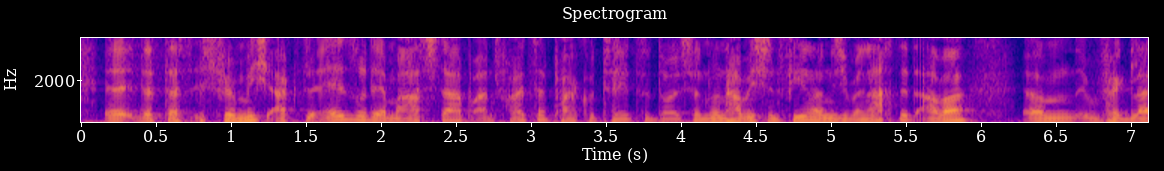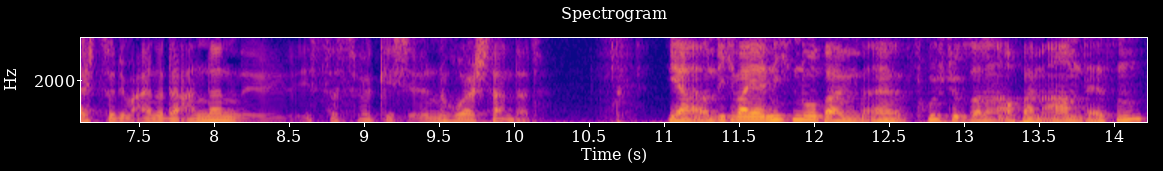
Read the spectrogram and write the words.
äh, das, das ist für mich aktuell so der Maßstab an Freizeitparkhotels in Deutschland. Nun habe ich in vielen noch nicht übernachtet, aber ähm, im Vergleich zu dem einen oder anderen äh, ist das wirklich ein hoher Standard. Ja, und ich war ja nicht nur beim äh, Frühstück, sondern auch beim Abendessen.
